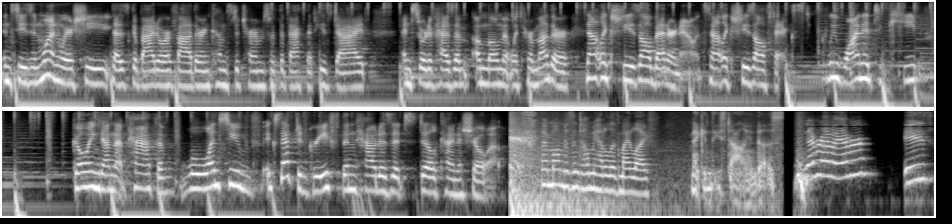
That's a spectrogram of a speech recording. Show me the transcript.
in season one where she says goodbye to her father and comes to terms with the fact that he's died and sort of has a, a moment with her mother. It's not like she's all better now. It's not like she's all fixed. We wanted to keep going down that path of, well, once you've accepted grief, then how does it still kind of show up? My mom doesn't tell me how to live my life. Megan Thee Stallion does. Never Have I Ever is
